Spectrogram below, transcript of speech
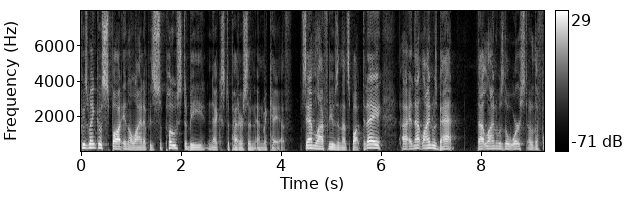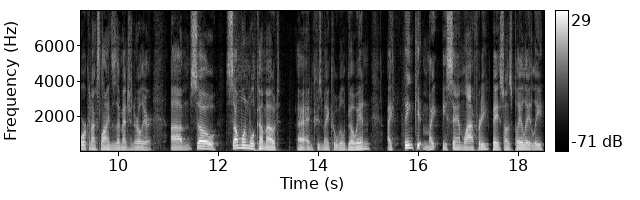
Kuzmenko's spot in the lineup is supposed to be next to Pettersson and Mikheyev. Sam Lafferty was in that spot today, uh, and that line was bad. That line was the worst out of the four Canucks lines, as I mentioned earlier. Um, so someone will come out uh, and Kuzmenko will go in. I think it might be Sam Lafferty based on his play lately.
